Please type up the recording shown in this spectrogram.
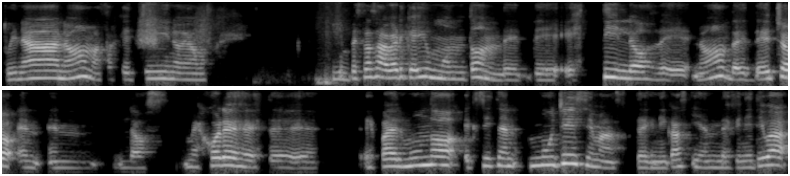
tuiná, ¿no? Masaje chino, digamos, y empezás a ver que hay un montón de, estilos, de, ¿no? De, hecho, en, los mejores este, spa del mundo existen muchísimas técnicas y en definitiva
